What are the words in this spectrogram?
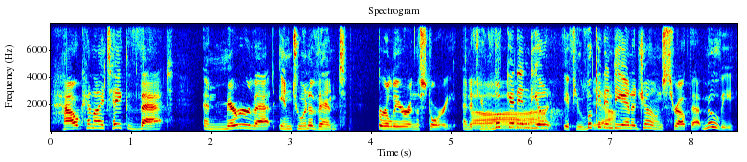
How can I take that and mirror that into an event earlier in the story? And if you look at India, if you look at. Indiana Jones throughout that movie,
